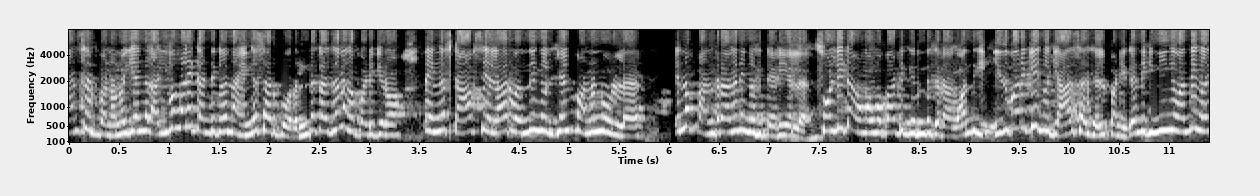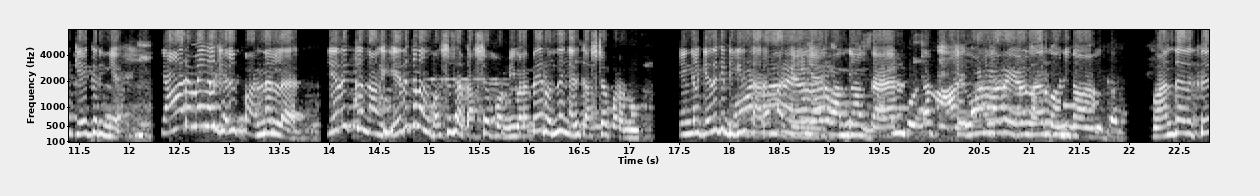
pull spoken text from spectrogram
ஆன்சர் பண்ணணும். எங்களை இவங்களே கண்டுக்கல நான் எங்க சார் போறோம் இந்த காலேஜ் தான் நாங்க படிக்கிறோம். இப்ப எங்க ஸ்டாஃப்ஸ் எல்லாரும் வந்து எங்களுக்கு ஹெல்ப் பண்ணணும்ல? என்ன பண்றாங்கன்னு எங்களுக்கு தெரியல. சொல்லிட்டு அவங்க அவங்க பாட்டுக்கு இருந்துக்கிறாங்க. வந்து இது வரைக்கும் எங்களுக்கு யார் சார் ஹெல்ப் பண்ணிருக்கா இன்னைக்கு நீங்க வந்து எங்களை கேக்குறீங்க. யாருமே எங்களுக்கு ஹெல்ப் பண்ணல. எதுக்கு நாங்க எதுக்கு நாங்க ஃபர்ஸ்ட் சார் கஷ்டப்படணும் இவ்வளவு பேர் வந்து எங்களுக்கு கஷ்டப்படணும். எங்களுக்கு எதுக்கு டிகிரி தர மாட்டீங்க? போன வாரம் ஏழு பேர் வந்தோம். வந்ததுக்கு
